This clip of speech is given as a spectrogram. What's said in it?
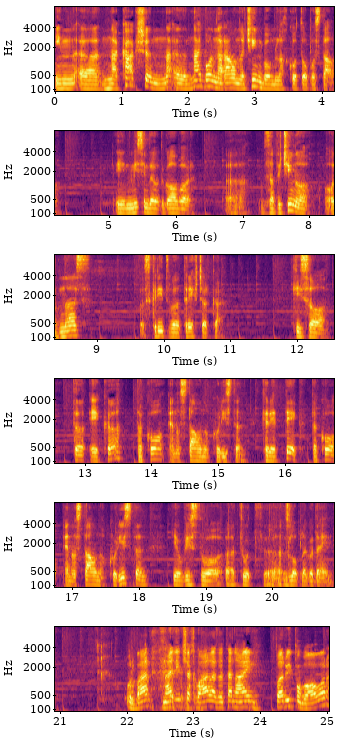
In uh, na kakšen na, uh, najbolj naravni način bom lahko to postal. In mislim, da je odgovor uh, za večino od nas skrit v treh črkah, ki so TEK, tako enostavno koristen. Ker je tek tako enostavno koristen, je v bistvu uh, tudi uh, zelo blagodejen. Urban, najlepša hvala za ta naj prvi pogovor.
